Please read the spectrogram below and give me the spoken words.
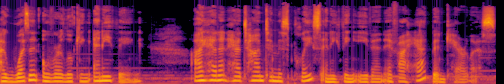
I wasn't overlooking anything. I hadn't had time to misplace anything, even if I had been careless.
